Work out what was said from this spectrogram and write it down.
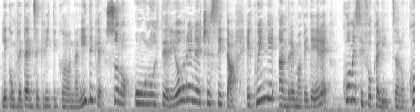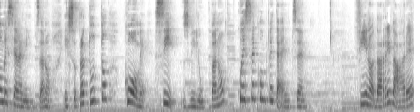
Le competenze critico-analitiche sono un'ulteriore necessità e quindi andremo a vedere come si focalizzano, come si analizzano e soprattutto come si sviluppano queste competenze fino ad arrivare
